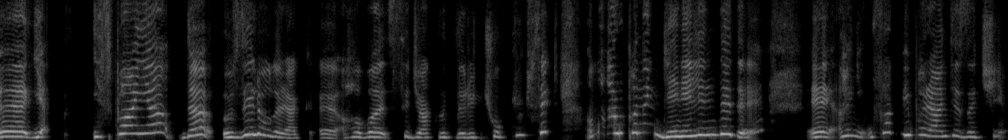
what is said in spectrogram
Ee, İspanya'da özel olarak e, hava sıcaklıkları çok yüksek ama Avrupa'nın genelinde de e, hani ufak bir parantez açayım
